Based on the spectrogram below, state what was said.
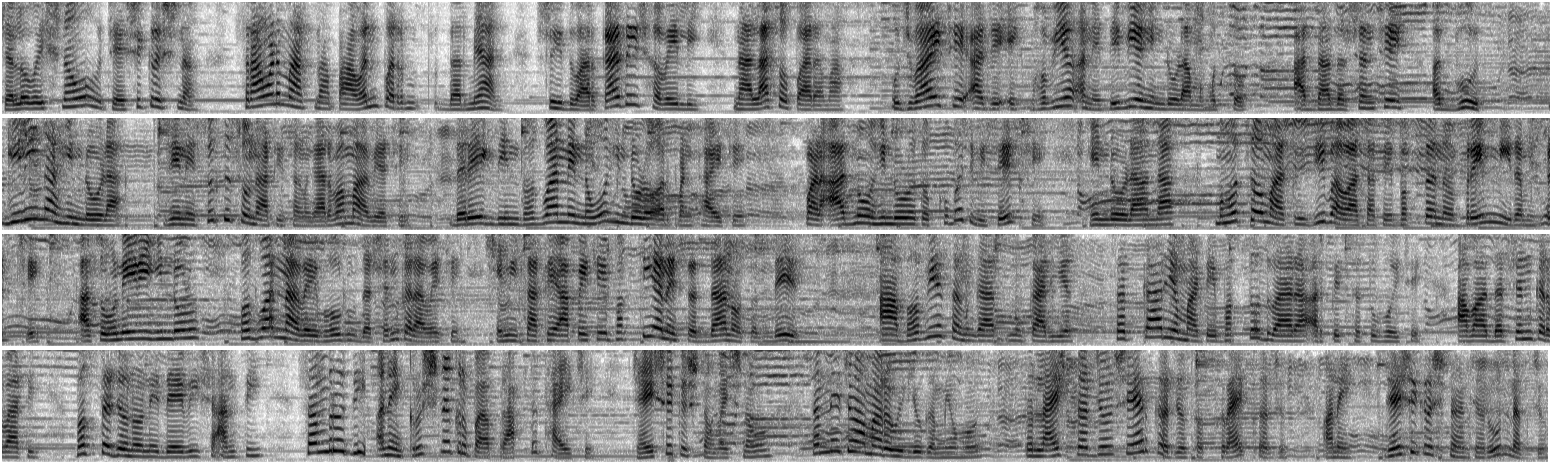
ચલો વૈષ્ણવો, જય શ્રી કૃષ્ણ. શ્રાવણ માસના પાવન પર દરમિયાન શ્રી દ્વારકાધીશ હવેલી નાલા સોપારામાં ઉજવાય છે આજે એક ભવ્ય અને દિવ્ય હિંડોળા મહોત્સવ. આજના દર્શન છે અદ્ભુત ગિનીના હિંડોળા, જેને શુદ્ધ સોનાથી શણગારવામાં આવ્યા છે. દરેક દિન ભગવાનને નવો હિંડોળો અર્પણ થાય છે. પણ આજનો હિંડોળો તો ખૂબ જ વિશેષ છે. હિંડોળાના મહોત્સવમાં શ્રીજી બાવા સાથે ભક્તનો પ્રેમની રમઝટ છે. આ સોનેરી હિંડોળો ભગવાનના વૈભવનું દર્શન કરાવે છે. એની સાથે આપે છે ભક્તિ અને શ્રદ્ધાનો સંદેશ. આ ભવ્ય શણગારનું કાર્ય સત્કાર્ય માટે ભક્તો દ્વારા અર્પિત થતું હોય છે. આવા દર્શન કરવાથી ભક્તજનોને દેવી શાંતિ, સમૃદ્ધિ અને કૃષ્ણ કૃપા પ્રાપ્ત થાય છે. જય શ્રી કૃષ્ણ વૈષ્ણવો. તમને જો અમારો વીડિયો ગમ્યો હોય તો લાઈક કરજો શેર કરજો સબસ્ક્રાઈબ કરજો અને જય શ્રી કૃષ્ણ જરૂર લખજો.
